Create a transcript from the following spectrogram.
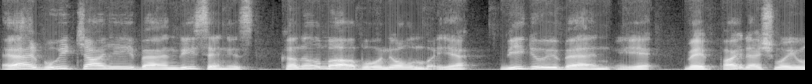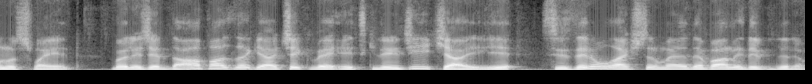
Eğer bu hikayeyi beğendiyseniz Kanalıma abone olmayı, videoyu beğenmeyi ve paylaşmayı unutmayın. Böylece daha fazla gerçek ve etkileyici hikayeyi sizlere ulaştırmaya devam edebilirim.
